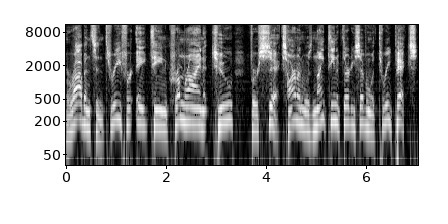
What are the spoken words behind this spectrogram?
Robinson, three for 18. Crumrine, two for six. Harmon was 19 of 37 with three picks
